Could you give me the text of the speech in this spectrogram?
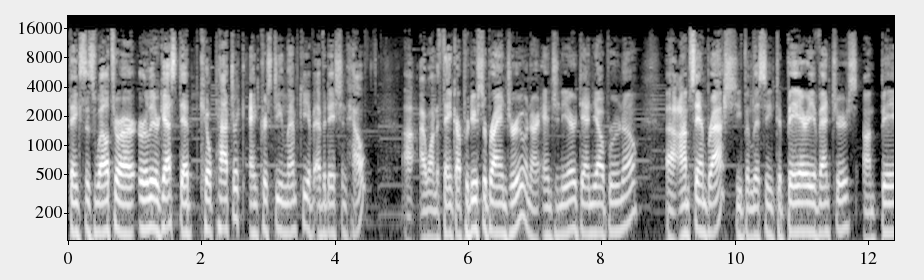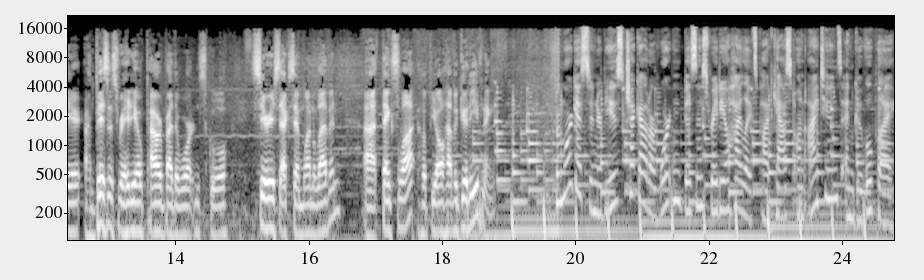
thanks as well to our earlier guests, Deb Kilpatrick and Christine Lemke of Evidation Health. Uh, I want to thank our producer, Brian Drew, and our engineer, Danielle Bruno. Uh, I'm Sam Brasch. You've been listening to Bay Area Ventures on, Bay, on Business Radio, powered by the Wharton School, Sirius XM 111. Uh, thanks a lot. Hope you all have a good evening. For more guest interviews, check out our Wharton Business Radio Highlights podcast on iTunes and Google Play.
